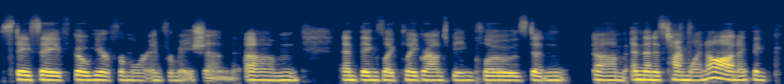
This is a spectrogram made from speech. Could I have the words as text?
stay safe, go here for more information. Um, and things like playgrounds being closed. And, um, and then as time went on, I think,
